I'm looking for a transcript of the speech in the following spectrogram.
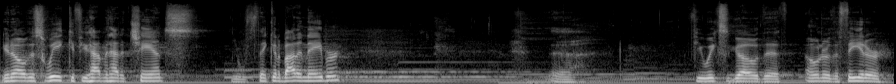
You know, this week, if you haven't had a chance, you're thinking about a neighbor. Uh, a few weeks ago, the owner of the theater,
